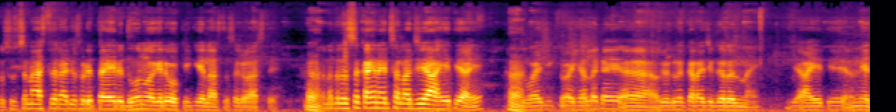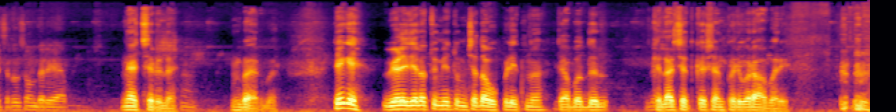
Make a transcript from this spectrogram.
सूचना असते तर आधी थोडी तयारी धुवून वगैरे ओके केलं असतं सगळं असते. पण आता तसं काही नाही चला जे आहे ते आहे. धुवायची किंवा ह्याला काही अं, वेगळं करायची गरज नाही जे आहे ते नॅचरल सौंदर्य आहे. नॅचरल आहे. बरं बरं ठीक आहे वेळ दिला तुम्ही तुमच्या धावपळीतनं त्याबद्दल खिलार शेतकरी परिवार आभारी आहे.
